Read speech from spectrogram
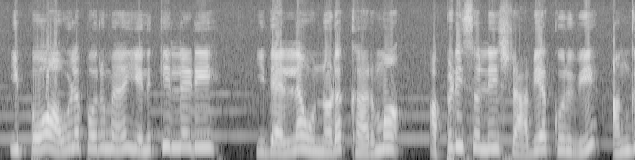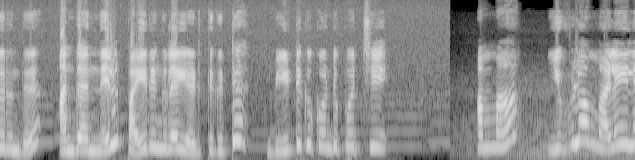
இப்போ அவ்வளோ பொறுமை எனக்கு இல்லடி. இதெல்லாம் உன்னோட கர்மம். அப்படி சொல்லி ஸ்ராவியா குருவி அங்கிருந்து அந்த நெல் பயிருங்களை எடுத்துக்கிட்டு வீட்டுக்கு கொண்டு போச்சு. அம்மா இவ்ளோ மழையில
